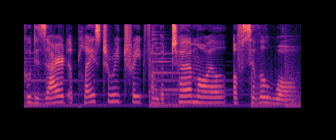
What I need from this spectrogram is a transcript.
who desired a place to retreat from the turmoil of civil war.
